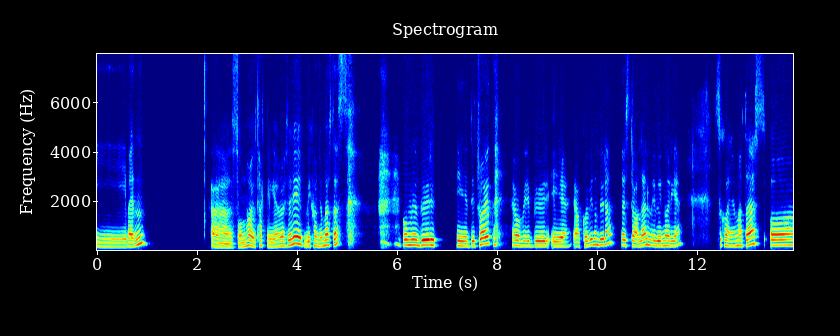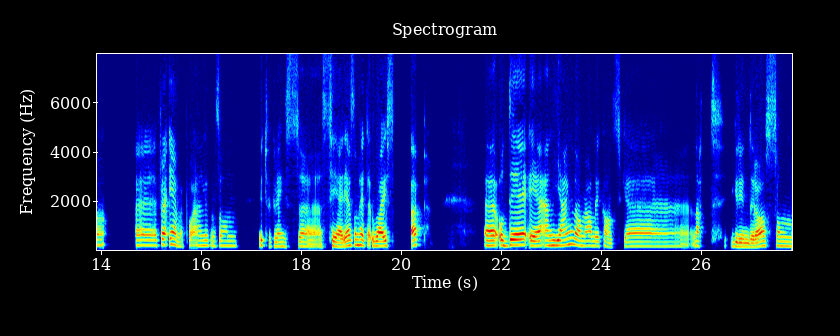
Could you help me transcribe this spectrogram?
i verden. Eh, sånn har jo teknikere Vi kan jo møtes. Om vi bor i Detroit, om vi bor i ja, hvor vi nå bor Australia eller vi bor i Norge, så kan vi møtes. Og, eh, for jeg er med på en liten sånn utviklingsserie som heter Rise Up. Eh, og det er en gjeng da, med amerikanske nettgründere som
